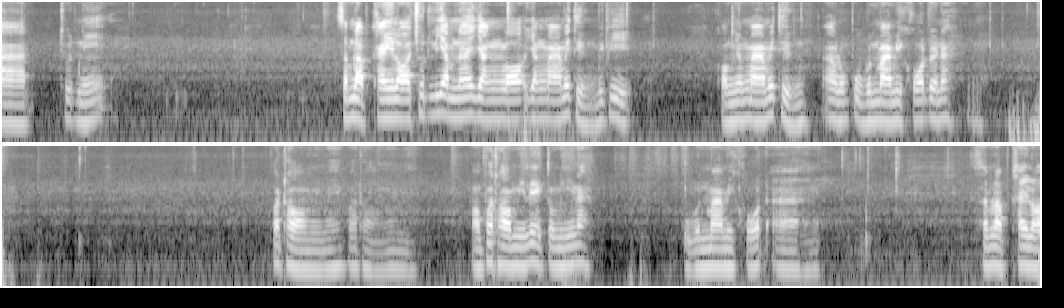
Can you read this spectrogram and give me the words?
บาทชุดนี้สำหรับใครรอชุดเลี่ยมนะ ยังรอยังมาไม่ถึงพี่พี่ ของยังมาไม่ถึงอ้าวหลวงปู่บุญมามีโค้ดด้วยนะพ่อทองมีไหมพ่อทองไม่มีขอ๋อพ่อทองมีเลขตรงนี้นะปู่บุญมามีโค้ดอ่าสำหรับใครรอ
